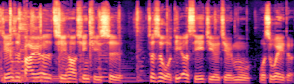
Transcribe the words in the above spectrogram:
今天是八月二十七号，星期四，这是我第二十一集的节目，我是 Wade。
